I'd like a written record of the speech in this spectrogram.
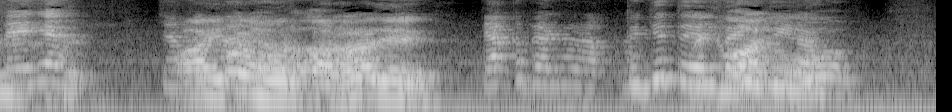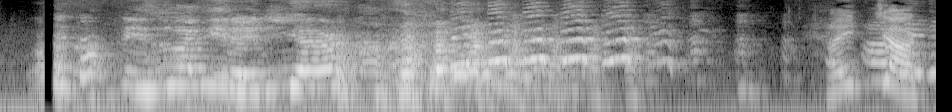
ਤੇ ਜੇ ਆ ਇਹ ਤਾਂ ਹੋਰ ਪਾ ਲਾ ਜੇ ਚੱਕ ਫਿਰ ਰੱਖ। ਤੇ ਜੇ ਤੇਲ ਤਾਂ ਹੀ ਪੀਣਾ ਪੀਜ਼ਾ ਦੀ ਰੇਡੀ ਆ। ਹਾਈ ਚੱਕ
